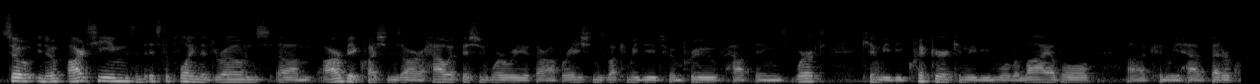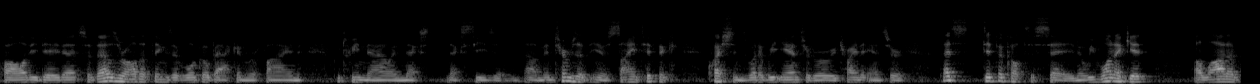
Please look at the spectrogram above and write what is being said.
So, you know, our team, since it's deploying the drones, um, our big questions are how efficient were we with our operations? What can we do to improve how things worked? Can we be quicker? Can we be more reliable? Uh, can we have better quality data? So those are all the things that we'll go back and refine between now and next next season. Um, in terms of you know scientific questions, what have we answered? What are we trying to answer? That's difficult to say. You know, we want to get a lot of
